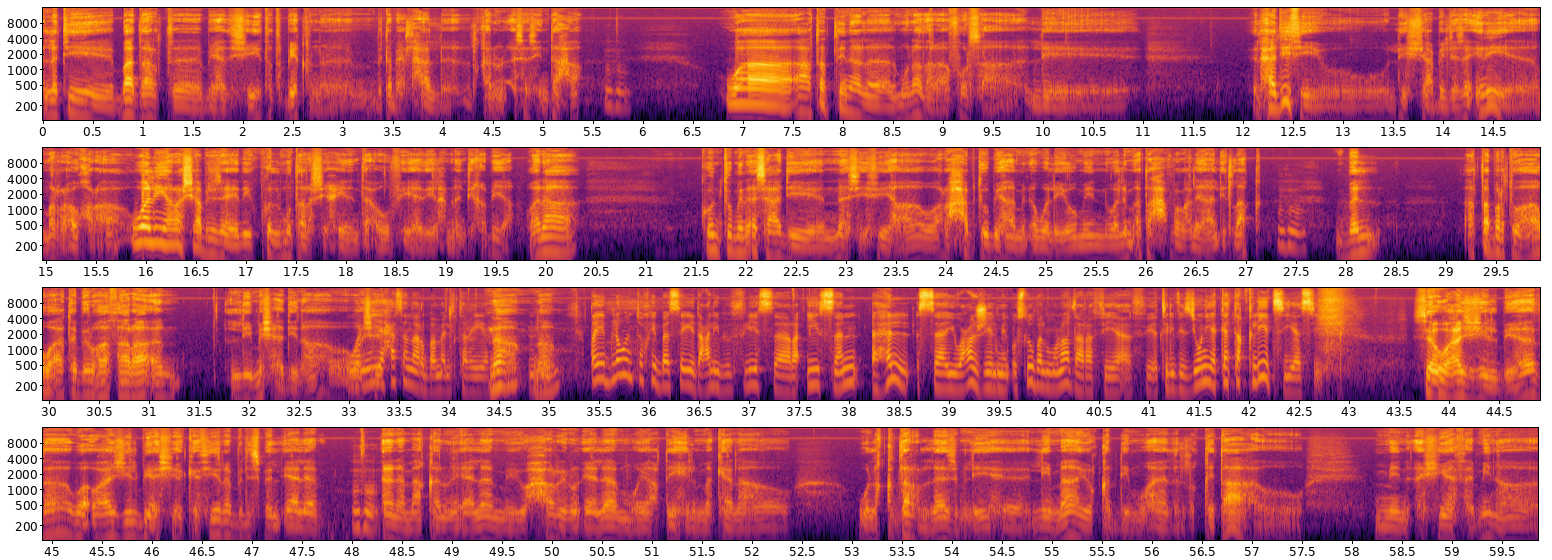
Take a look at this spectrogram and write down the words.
التي بادرت بهذا الشيء تطبيق بطبيعة الحال القانون الأساسي نتاعها وأعطت لنا المناظرة فرصة للحديث للشعب الجزائري مرة أخرى وليرى الشعب الجزائري كل المترشحين نتاعو في هذه الحملة الانتخابية. وأنا كنت من أسعد الناس فيها ورحبت بها من أول يوم ولم أتحفظ عليها الإطلاق. بل أعتبرتها وأعتبرها ثراء لمشهدنا ونية حسنة ربما للتغيير. نعم نعم. طيب لو انتخب السيد علي بن فليس رئيسا هل سيعجل من أسلوب المناظرة في في التلفزيونية كتقليد سياسي؟ سأعجل بهذا وأعجل بأشياء كثيرة بالنسبة للإعلام. أنا مع قانون الإعلام يحرر الإعلام ويعطيه المكانة والقدر اللازم ليه لما يقدم هذا القطاع. من أشياء ثمينة.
